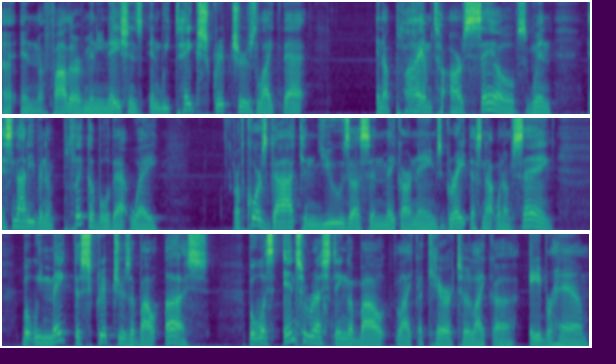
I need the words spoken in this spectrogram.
uh, and the father of many nations," and we take scriptures like that and apply them to ourselves when it's not even applicable that way. Of course, God can use us and make our names great. That's not what I'm saying. But we make the scriptures about us. But what's interesting about like a character like uh, Abraham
